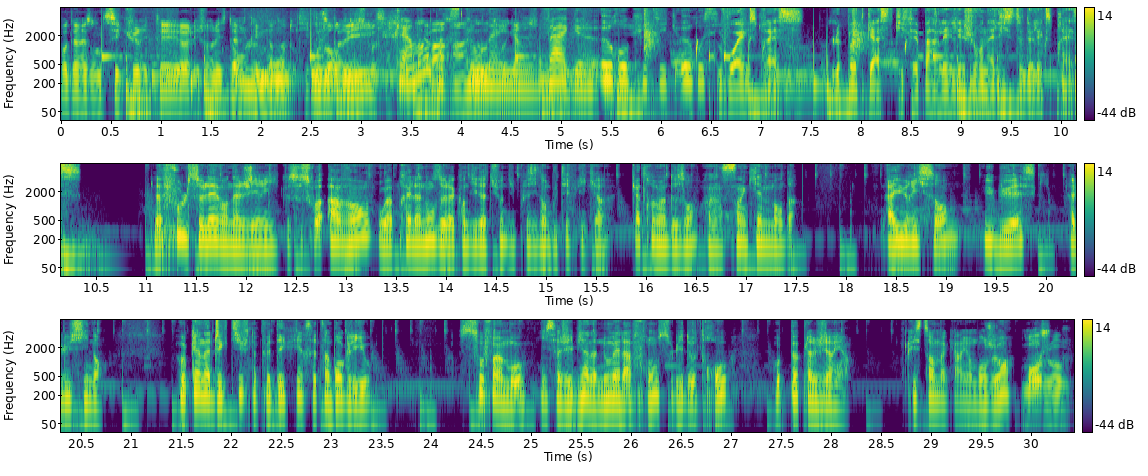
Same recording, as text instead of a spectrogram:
pour des raisons de sécurité, euh, les journalistes Dans le été mis dans un monde petit espace de aujourd'hui, 60 Clairement, parce qu'on a une garçon. vague eurocritique, eurosceptique. Voix Express, le podcast qui fait parler les journalistes de l'Express. La foule se lève en Algérie, que ce soit avant ou après l'annonce de la candidature du président Bouteflika, 82 ans, à un cinquième mandat. Ahurissant, ubuesque, hallucinant. Aucun adjectif ne peut décrire cet imbroglio. Sauf un mot, il s'agit bien d'un nouvel affront, celui de trop, au peuple algérien. Christian Macarion, bonjour. Bonjour.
